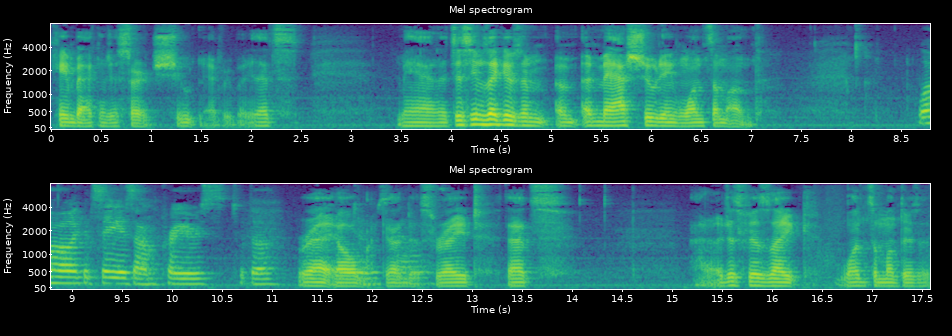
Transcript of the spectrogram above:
came back and just started shooting everybody. That's, man, it just seems like there's a, a, a mass shooting once a month. Well, all I could say is um prayers to the Right. Oh my goodness. yeah. Right. That's, I don't know, it just feels like once a month there's a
